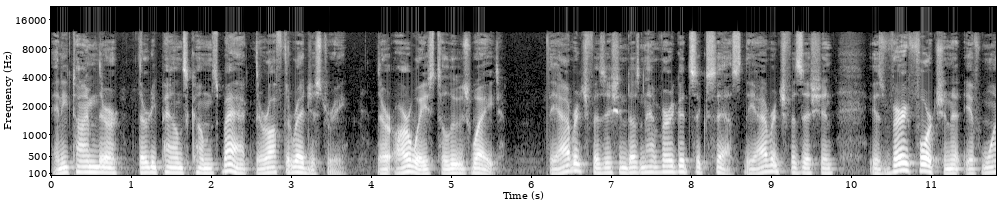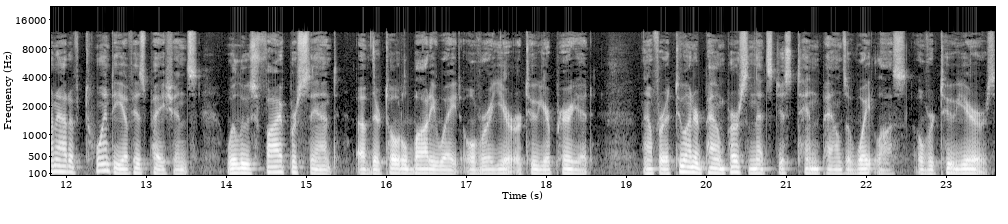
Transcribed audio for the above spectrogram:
Anytime their 30 pounds comes back, they're off the registry. There are ways to lose weight. The average physician doesn't have very good success. The average physician is very fortunate if one out of 20 of his patients will lose 5% of their total body weight over a year or two year period. Now, for a 200 pound person, that's just 10 pounds of weight loss over two years.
